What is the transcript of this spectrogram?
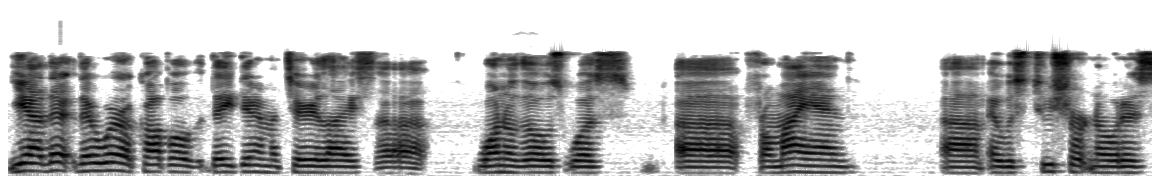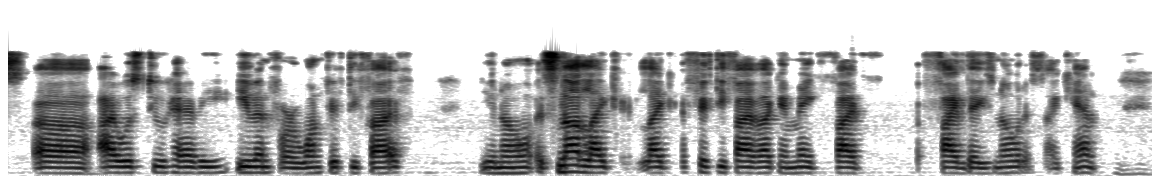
Yeah, there there were a couple. They didn't materialize. Uh, one of those was uh, from my end. Um, it was too short notice. Uh, I was too heavy, even for 155. You know, it's not like like a 55 I can make five five days notice. I can't. Mm-hmm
